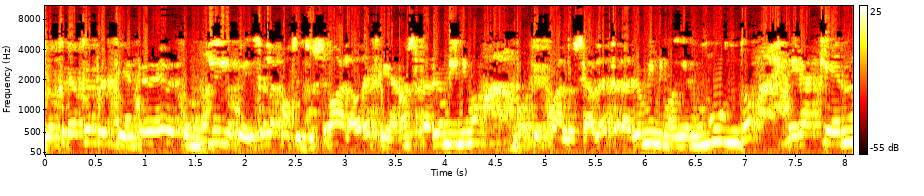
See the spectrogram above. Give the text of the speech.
Yo creo que el presidente debe cumplir lo que dice la Constitución a la hora de fijar un salario mínimo, porque cuando se habla de salario mínimo en el mundo es aquel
